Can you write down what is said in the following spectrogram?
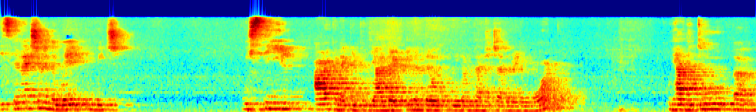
This connection and the way in which we still are connected to the other even though we don't touch each other anymore. We have the two um,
